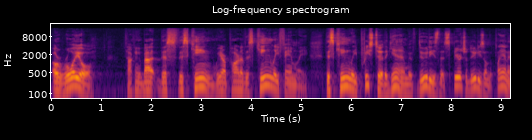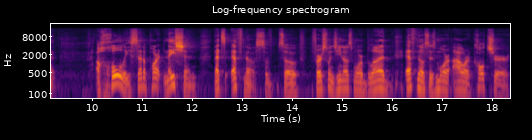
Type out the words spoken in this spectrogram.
a royal. Talking about this, this king. We are part of this kingly family, this kingly priesthood, again, with duties, the spiritual duties on the planet a holy, set apart nation. That's ethnos. So, so first one, genos, more blood. Ethnos is more our culture,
